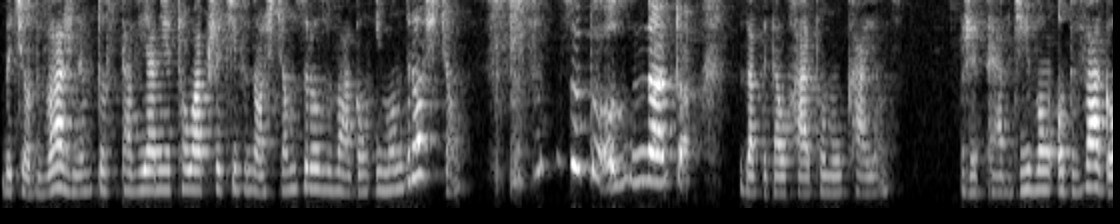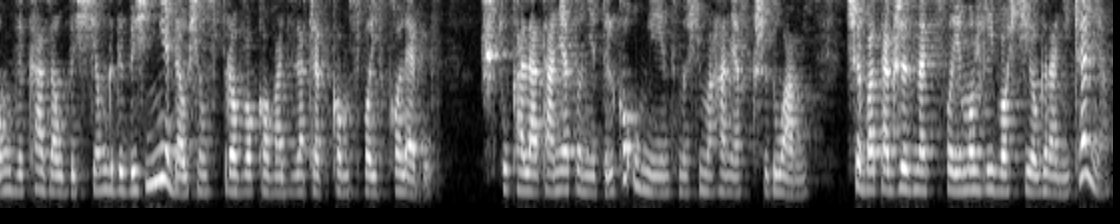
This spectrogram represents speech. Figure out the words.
Bycie odważnym to stawianie czoła przeciwnościom z rozwagą i mądrością. Co to oznacza? zapytał Harpun łkając. Że prawdziwą odwagą wykazałbyś się, gdybyś nie dał się sprowokować zaczepką swoich kolegów. Sztuka latania to nie tylko umiejętność machania skrzydłami. Trzeba także znać swoje możliwości i ograniczenia.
